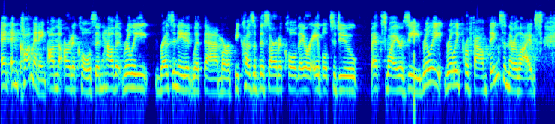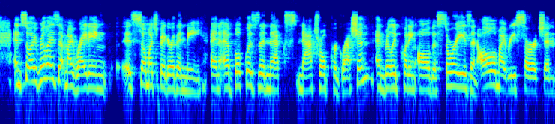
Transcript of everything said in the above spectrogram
and, and commenting on the articles and how that really resonated with them, or because of this article, they were able to do X, Y, or Z, really, really profound things in their lives. And so I realized that my writing is so much bigger than me. And a book was the next natural progression, and really putting all the stories and all of my research and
